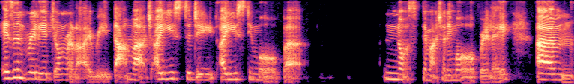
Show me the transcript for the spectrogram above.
isn't really a genre that i read that much. I used to do i used to more but not so much anymore really. Um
